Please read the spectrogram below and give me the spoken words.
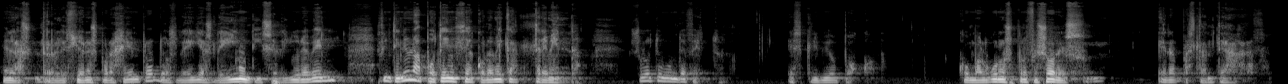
En las religiones, por ejemplo, dos de ellas de índice de Jure en fin, tenía una potencia económica tremenda. Solo tuvo un defecto, escribió poco. Como algunos profesores, era bastante ágrafo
